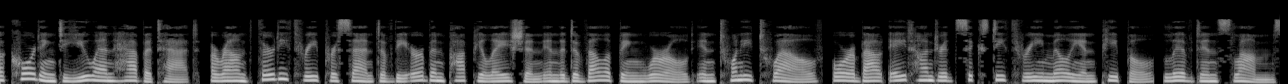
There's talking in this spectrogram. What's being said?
According to UN Habitat, around 33% of the urban population in the developing world in 2012, or about 863 million people, lived in slums.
